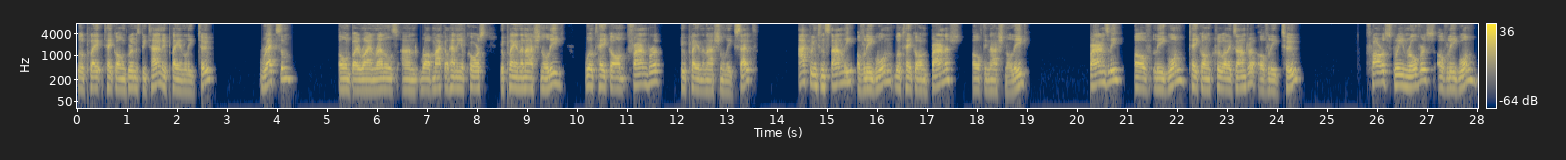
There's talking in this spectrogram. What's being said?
will play take on Grimsby Town, who play in League Two. Wrexham, owned by Ryan Reynolds and Rob McElhenney, of course, who play in the National League, will take on Farnborough, who play in the National League South. Accrington Stanley of League One will take on Barnet of the National League. Barnsley of League One take on Crewe Alexandra of League Two. Forest Green Rovers of League One,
